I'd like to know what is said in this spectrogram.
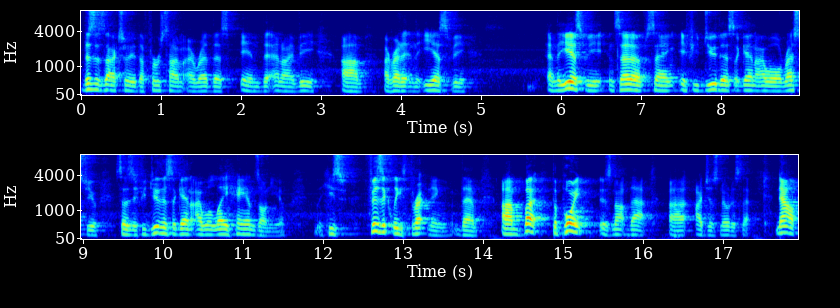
this is actually the first time I read this in the NIV. Um, I read it in the ESV. And the ESV, instead of saying, if you do this again, I will arrest you, says, if you do this again, I will lay hands on you. He's physically threatening them. Um, but the point is not that. Uh, I just noticed that. Now,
